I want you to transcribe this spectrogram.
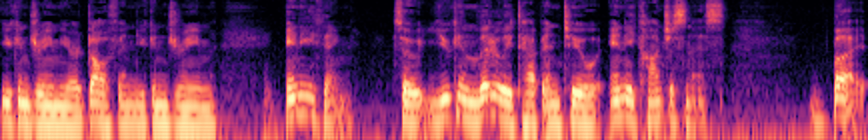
You can dream you're a dolphin, you can dream anything. So you can literally tap into any consciousness. But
